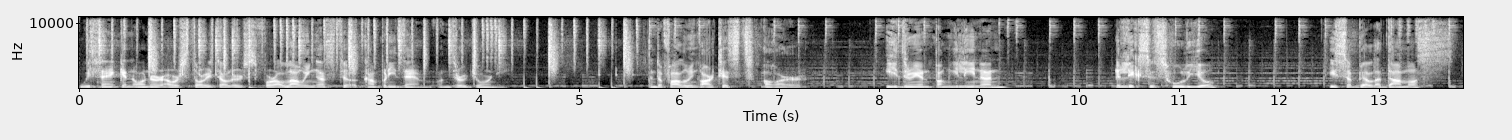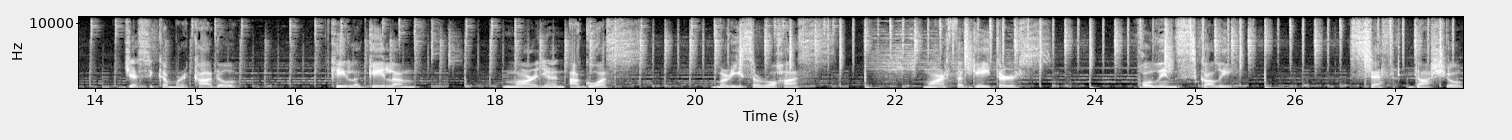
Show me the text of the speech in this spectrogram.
We thank and honor our storytellers for allowing us to accompany them on their journey. And the following artists are Adrian Pangilinan, Alexis Julio, Isabel Adamos, Jessica Mercado, Kayla Galang, Marion Aguas, Marisa Rojas, Martha Gators, Pauline Scully, Seth Dasho,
